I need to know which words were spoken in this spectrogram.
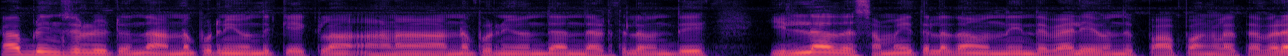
அப்படின்னு சொல்லிட்டு வந்து அன்னபூர்ணி வந்து கேட்கலாம். ஆனால் அன்னபூர்ணி வந்து அந்த இடத்துல வந்து இல்லாத சமயத்தில் தான் வந்து இந்த வேலையை வந்து பார்ப்பாங்களே தவிர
